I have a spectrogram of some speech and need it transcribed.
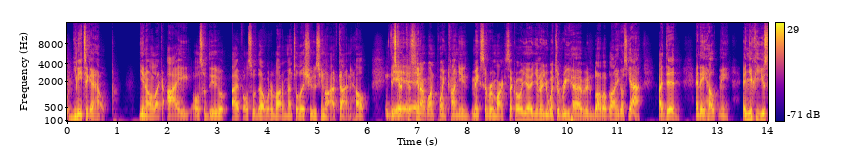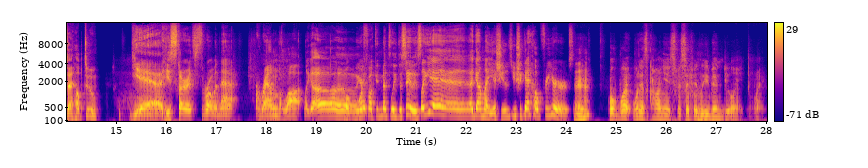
you need to get help. You know, like I also do, I've also dealt with a lot of mental issues. You know, I've gotten help. It's good because, you know, at one point, Kanye makes a remark. He's like, oh, yeah, you know, you went to rehab and blah, blah, blah. He goes, yeah, I did. And they helped me. And you could use that help too. Yeah, he starts throwing that around a lot. Like, oh, But you're fucking mentally disabled. He's like, yeah, I got my issues. You should get help for yours. Like, Mhm. Well, what what has Kanye specifically been doing? Like,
